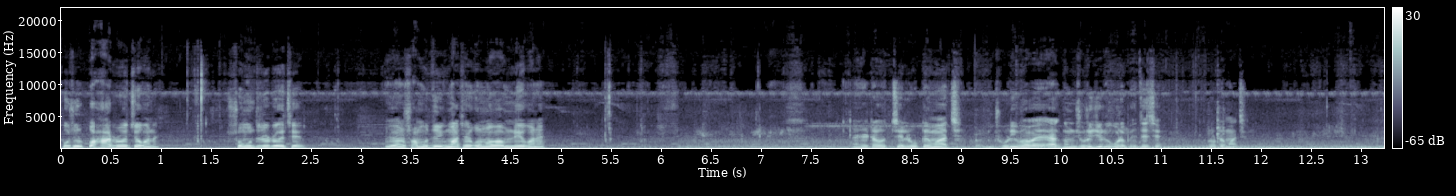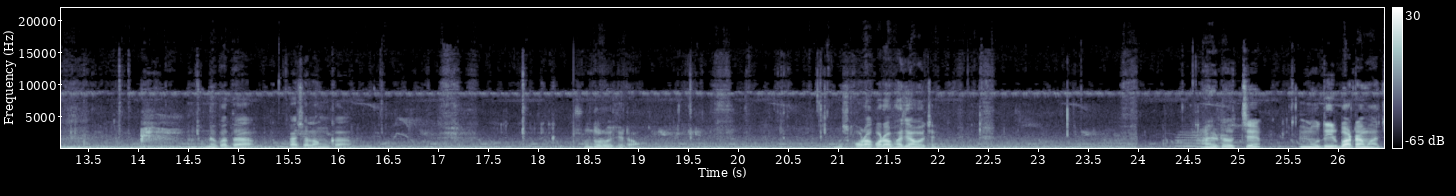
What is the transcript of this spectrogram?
প্রচুর পাহাড় রয়েছে ওখানে, সমুদ্র রয়েছে। এবং সামুদ্রিক মাছের কোনো অভাব নেই ওখানে। আর এটা হচ্ছে লোটে মাছ, ঝুড়িভাবে একদম ঝুড়ি ঝুড়ি করে ভেজেছে লোটে মাছ। ধনে পাতা, কাঁচা লঙ্কা, সুন্দর হয়েছে এটাও। বেশ কড়া কড়া ভাজা হয়েছে। আর এটা হচ্ছে নদীর বাটা মাছ।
